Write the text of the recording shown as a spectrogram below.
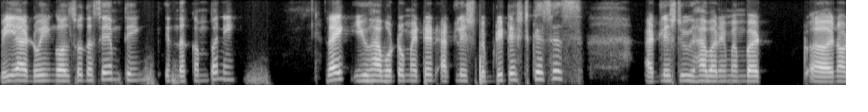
we are doing also the same thing in the company right? You have automated at least 50 test cases. At least you have a remembered uh, you know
